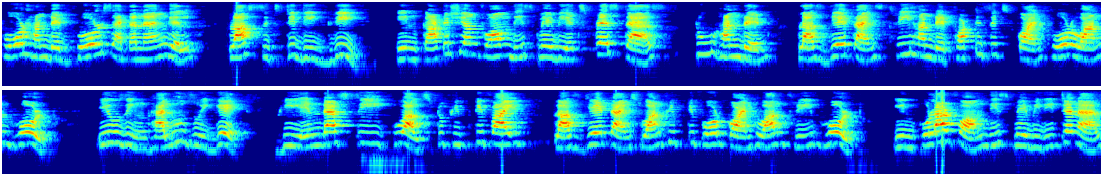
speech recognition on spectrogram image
400 volts at an angle plus 60 degree. In Cartesian form, this may be expressed as 200 plus j times 346.41 volt. Using values we get Vn dash C equals to 55 plus j times 154.13 volt. In polar form, this may be written as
